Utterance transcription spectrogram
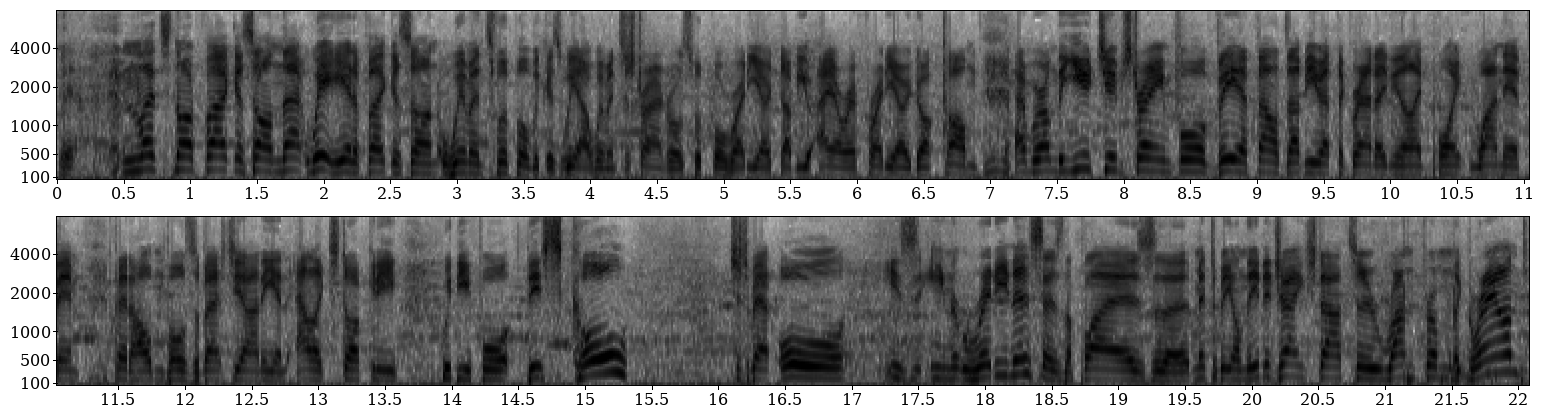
Yeah. And let's not focus on that. We're here to focus on women's football because we are Women's Australian Rules Football Radio, WARFradio.com. And we're on the YouTube stream for VFLW at the Ground 89.1 FM. Peter Holden, Paul Sebastiani, and Alex Doherty with you for this call just about all is in readiness as the players uh, meant to be on the interchange start to run from the ground.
